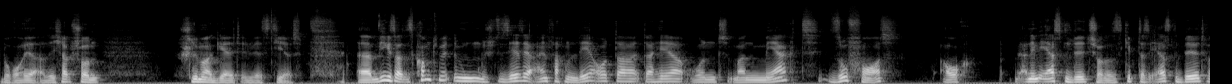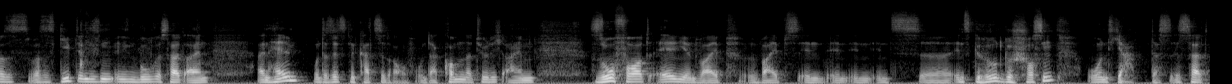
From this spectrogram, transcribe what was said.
bereue. Also ich habe schon schlimmer Geld investiert. Äh, wie gesagt, es kommt mit einem sehr, sehr einfachen Layout da, daher und man merkt sofort, auch an dem ersten Bild schon. Also es gibt das erste Bild, was es, was es gibt in diesem, in diesem Buch, ist halt ein, ein Helm und da sitzt eine Katze drauf. Und da kommen natürlich einem sofort Alien-Vibes in, in, in, ins, äh, ins Gehirn geschossen. Und ja, das ist halt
